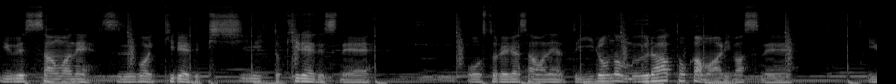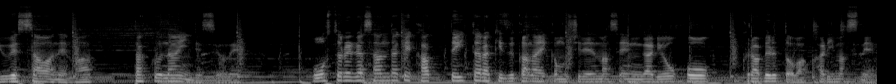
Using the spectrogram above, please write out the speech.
US 産はね、すごい綺麗でピシッと綺麗ですね。オーストラリア産はね、色のムラとかもありますね。US 産はね、全くないんですよね。オーストラリア産だけ買っていたら気づかないかもしれませんが、両方比べると分かりますね。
